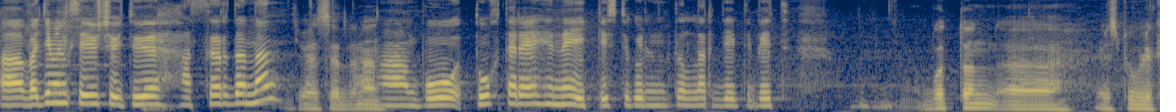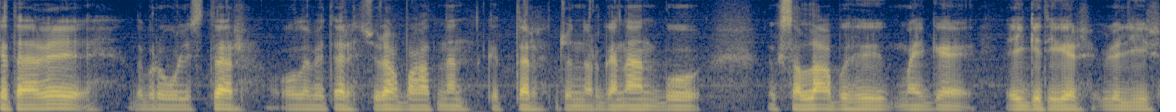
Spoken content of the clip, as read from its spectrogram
Вадим Алексеевич өйті асырданан? Асырданан. Бұ туқ тәрәхіне еккесті көлінтілер дейті бет. Бұттон республикатағы доброволистар ол әбетер сүрақ бағатынан кіттар жонорганан бұ ыксаллах быһы майга эйгетигер үлелир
